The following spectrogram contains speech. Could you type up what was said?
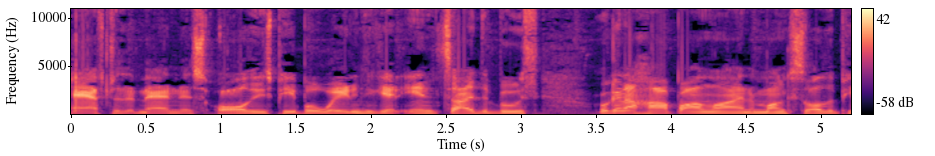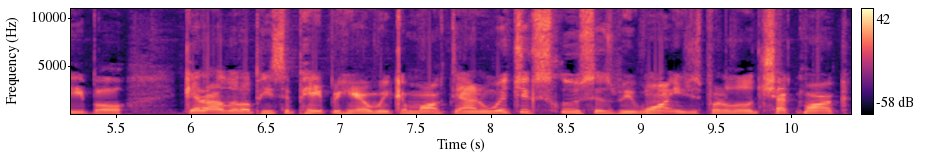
after the madness. All these people waiting to get inside the booth. We're going to hop online amongst all the people, get our little piece of paper here. We can mark down which exclusives we want. You just put a little check mark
